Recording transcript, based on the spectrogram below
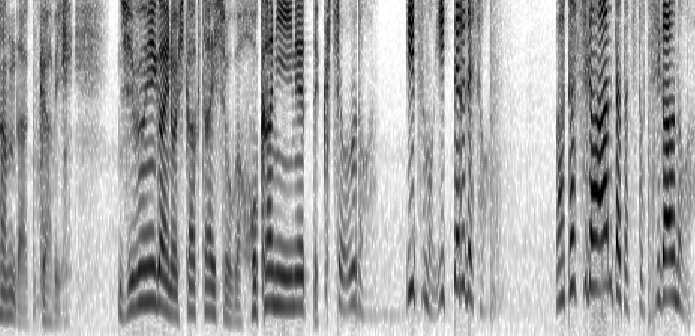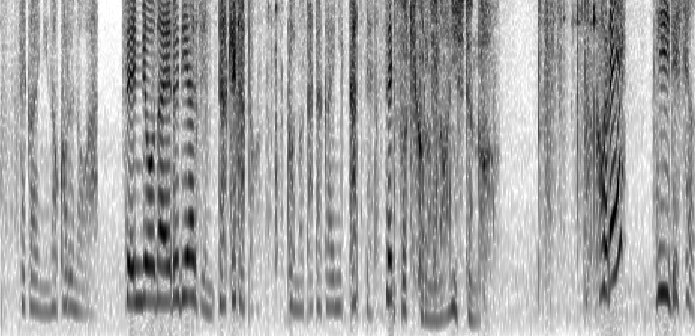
なんだガビ。自分以外の比較対象が他にいねえって口。ウドいつも言ってるでしょ。私があんたたちと違うのは世界に残るのは善良なエルディア人だけだとこの戦いに勝ってせさっきから何してんだ？これ？いいでしょ。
